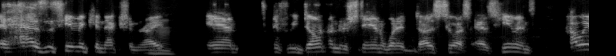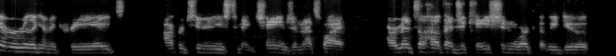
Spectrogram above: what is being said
it has this human connection, right? Mm. And if we don't understand what it does to us as humans, how are we ever really going to create opportunities to make change? And that's why our mental health education work that we do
